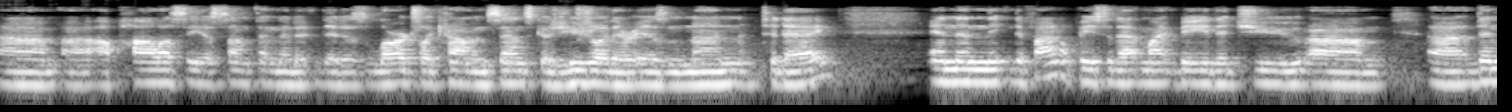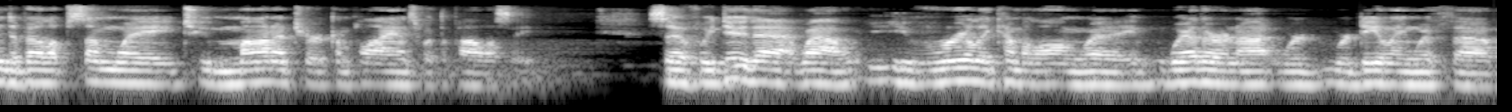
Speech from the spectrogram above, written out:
um, uh, a policy is something that, that is largely common sense because usually there is none today. And then the, the final piece of that might be that you um, uh, then develop some way to monitor compliance with the policy. So if we do that, wow, you've really come a long way. Whether or not we're, we're dealing with uh,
